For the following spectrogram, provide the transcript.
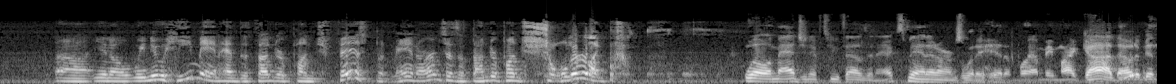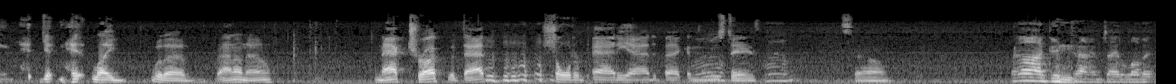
uh, you know, we knew He Man had the Thunder Punch fist, but Man Arms has a Thunder Punch shoulder. Like, Well, imagine if 2000 X Man at Arms would have hit him. I mean, my God, that would have been hit, getting hit like with a, I don't know, Mack truck with that shoulder pad he had back in those days. So, ah, good Hmm. times. I love it.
